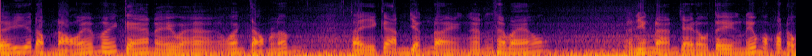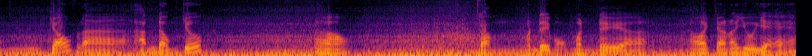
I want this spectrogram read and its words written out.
Đi với đồng đội mấy ca này và quan trọng lắm. Tại vì cái anh dẫn đoàn anh sẽ báo. Anh dẫn đoàn anh chạy đầu tiên, nếu mà có đụng chốt là ảnh đụng trước. Đúng không? Còn mình đi một mình thì à, thôi cho nó vui vẻ.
